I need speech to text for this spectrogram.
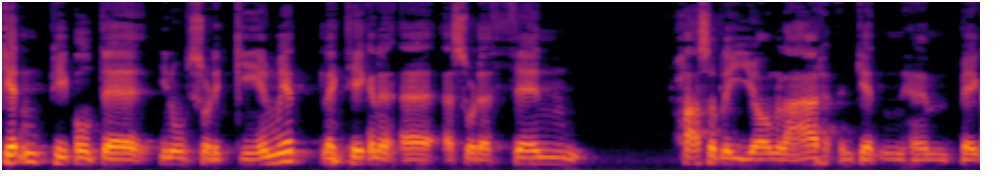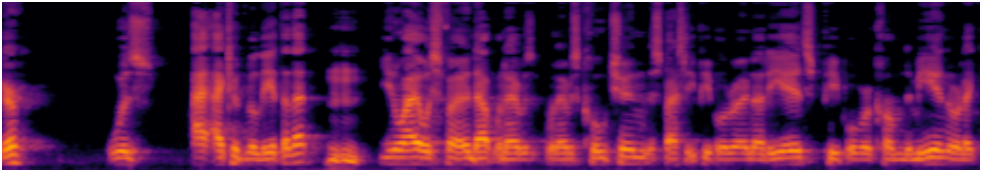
getting people to you know sort of gain weight, like taking a, a, a sort of thin, possibly young lad and getting him bigger, was I, I could relate to that. Mhm. You know, I always found that when I was when I was coaching, especially people around that age, people were coming to me and they were like,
